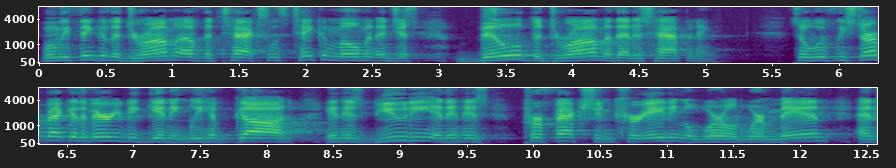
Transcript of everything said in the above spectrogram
When we think of the drama of the text, let's take a moment and just build the drama that is happening. So if we start back at the very beginning, we have God in his beauty and in his perfection creating a world where man and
